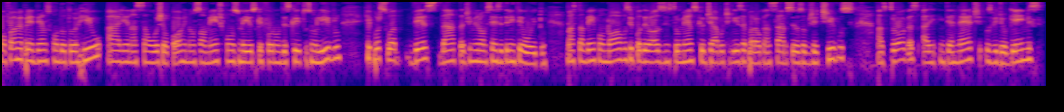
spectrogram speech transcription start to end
Conforme aprendemos com o Dr. Hill, a alienação hoje ocorre não somente com os meios que foram descritos no livro, que por sua vez data de 1938, mas também com novos e poderosos instrumentos que o diabo utiliza para alcançar os seus objetivos, as drogas, a internet, os videogames,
